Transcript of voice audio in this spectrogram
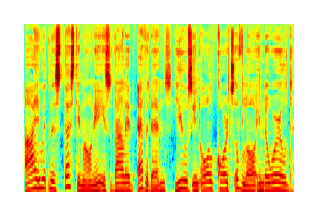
Eyewitness testimony is valid evidence used in all courts of law in the world.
